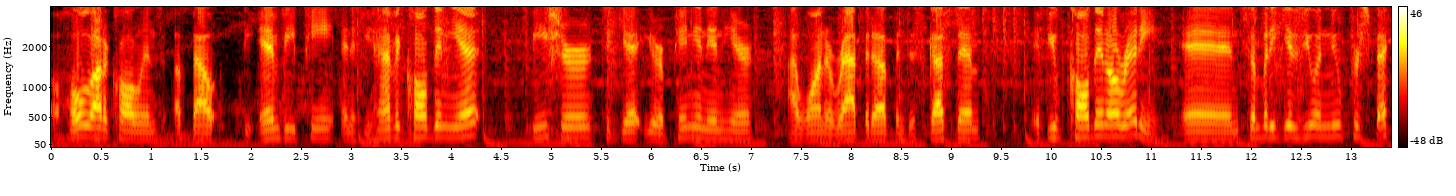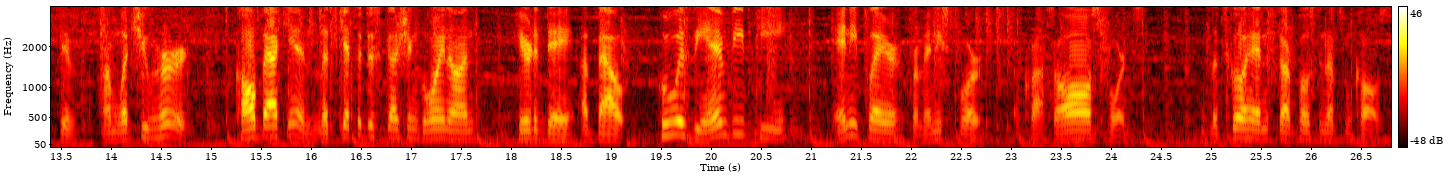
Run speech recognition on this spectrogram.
a whole lot of call ins about the MVP, and if you haven't called in yet, be sure to get your opinion in here. I want to wrap it up and discuss them. If you've called in already and somebody gives you a new perspective on what you've heard, call back in. Let's get the discussion going on here today about who is the MVP, any player from any sport across all sports. Let's go ahead and start posting up some calls.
